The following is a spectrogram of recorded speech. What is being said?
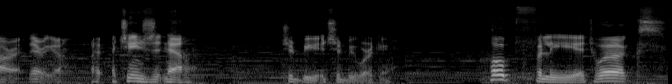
Alright, there we go. I, I changed it now. Should be it should be working. Hopefully it works.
